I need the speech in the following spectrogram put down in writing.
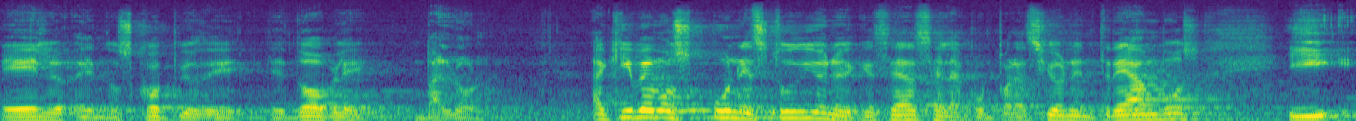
el endoscopio de doble balón. Aquí vemos un estudio en el que se hace la comparación entre ambos y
